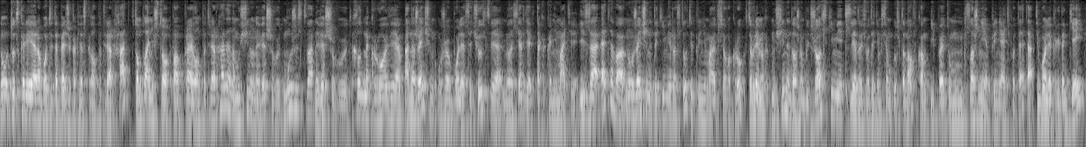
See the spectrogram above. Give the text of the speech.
Ну, тут скорее работает, опять же, как я сказал, патриархат, в том плане, что по правилам патриархата на мужчину навешивают мужество, навешивают хладнокровие, а на женщин уже более сочувствие, милосердие, так как они матери. Из-за этого, ну, женщины такими растут и принимают все вокруг, в то время как мужчины должны быть жесткими, следовать вот этим всем установкам, и поэтому им сложнее принять вот это. Тем более, когда гей,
